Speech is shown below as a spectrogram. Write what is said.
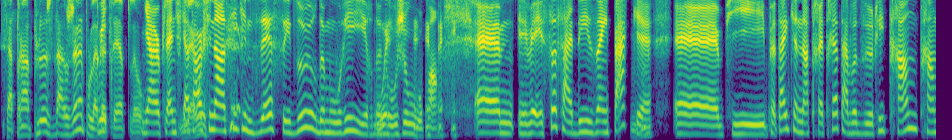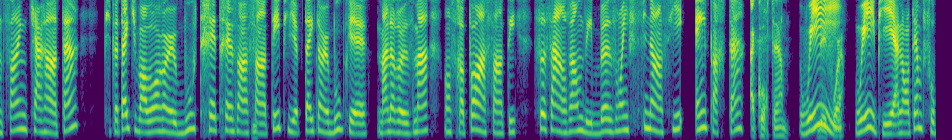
Ça prend plus d'argent pour la retraite. Là. Il y a un planificateur ben financier qui me disait c'est dur de mourir de nos jours. euh, et ben, ça, ça a des impacts. Mm-hmm. Euh, puis peut-être que notre retraite, elle va durer 30, 35, 40 ans. Puis peut-être qu'il va y avoir un bout très, très en santé, puis il y a peut-être un bout que malheureusement, on ne sera pas en santé. Ça, ça engendre des besoins financiers importants. À court terme. Oui. Des fois. Oui, puis à long terme, il faut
